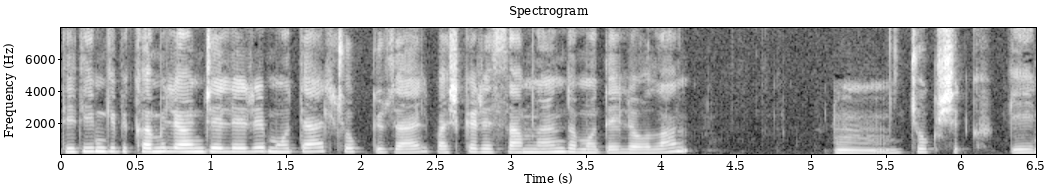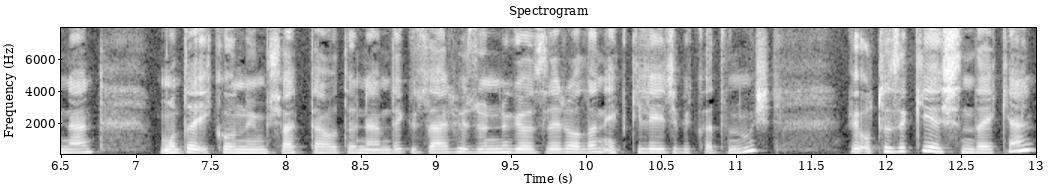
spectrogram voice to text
dediğim gibi Camille önceleri model çok güzel başka ressamların da modeli olan hmm, çok şık giyinen moda ikonuymuş hatta o dönemde güzel hüzünlü gözleri olan etkileyici bir kadınmış. Ve 32 yaşındayken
